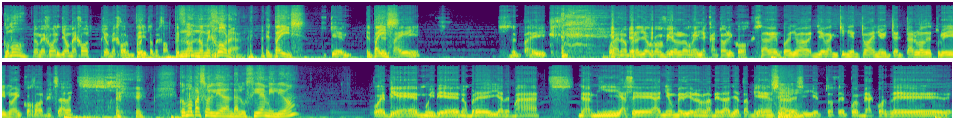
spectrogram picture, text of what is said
¿Cómo? No mejor, yo mejor, yo mejor, un poquito mejor. Pero no, no mejora el país. ¿Quién? El país. El país. El país. Bueno, pero yo confío en los reyes católicos, ¿sabes? Pues lleva- llevan 500 años intentarlo destruir y no hay cojones, ¿sabes? ¿Cómo pasó el día de Andalucía, Emilio? Pues bien, muy bien, hombre, y además a mí hace años me dieron la medalla también, Sí. ¿sabes? Y entonces pues me acordé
